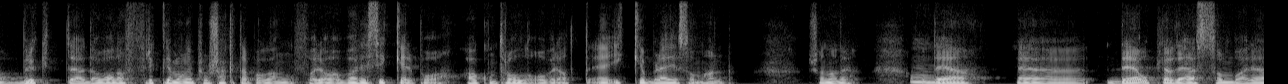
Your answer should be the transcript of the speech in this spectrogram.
brukte, da var det fryktelig mange prosjekter på gang for å være sikker på, ha kontroll over at jeg ikke ble som han. Skjønner du? Mm. Og det, eh, det opplevde jeg som bare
